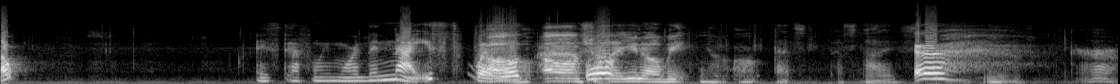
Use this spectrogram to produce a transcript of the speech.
Oh. It's definitely more than nice. But Oh, we'll, oh, I'm trying well- to, you know, be. You know, oh, that's that's nice. uh, Yeah. girl.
